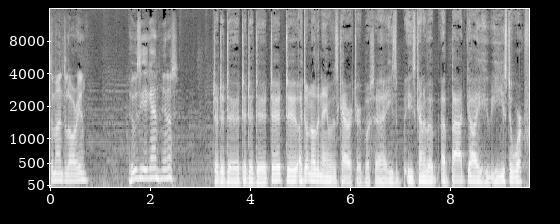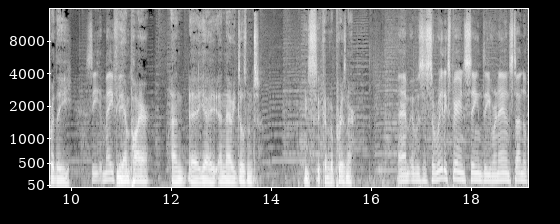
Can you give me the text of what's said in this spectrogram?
the Mandalorian. Who's he again in it? Do, do, do, do, do, do, do, do. I don't know the name of his character, but uh, he's he's kind of a, a bad guy who he used to work for the See, Mayfeld. the Empire, and uh, yeah, and now he doesn't. He's kind of a prisoner. Um, it was a surreal experience seeing the renowned stand up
